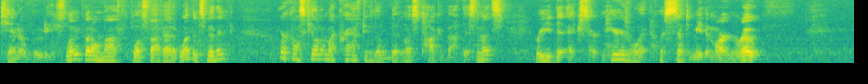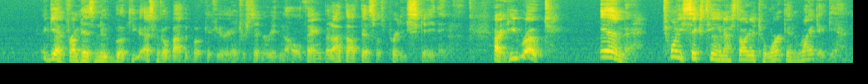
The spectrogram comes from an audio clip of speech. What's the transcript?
Kinobody. So let me put on my plus five hat of weaponsmithing, work on skilling my crafting a little bit, and let's talk about this. And let's read the excerpt. And here's what was sent to me that Martin wrote. Again, from his new book. You guys can go buy the book if you're interested in reading the whole thing, but I thought this was pretty scathing. All right, he wrote, In 2016, I started to work and write again.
